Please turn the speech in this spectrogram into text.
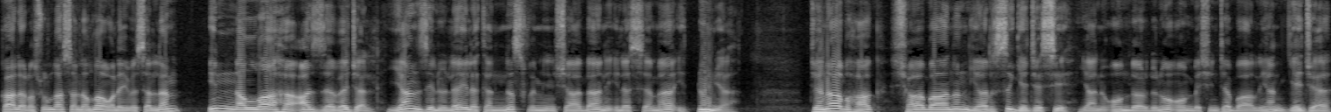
Kale Resulullah sallallahu aleyhi ve sellem İnna Allah azze ve cel yenzilu leyleten nisf min şabani ile semai dünya Cenab-ı Hak Şaban'ın yarısı gecesi yani 14'ünü 15'ince bağlayan gece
